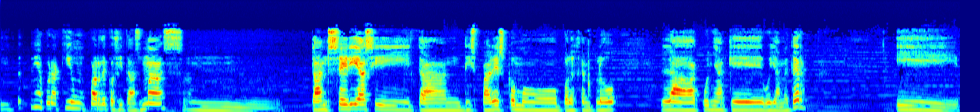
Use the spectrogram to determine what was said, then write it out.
Yo tenía por aquí un par de cositas más, mmm, tan serias y tan dispares como, por ejemplo, la cuña que voy a meter. Y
